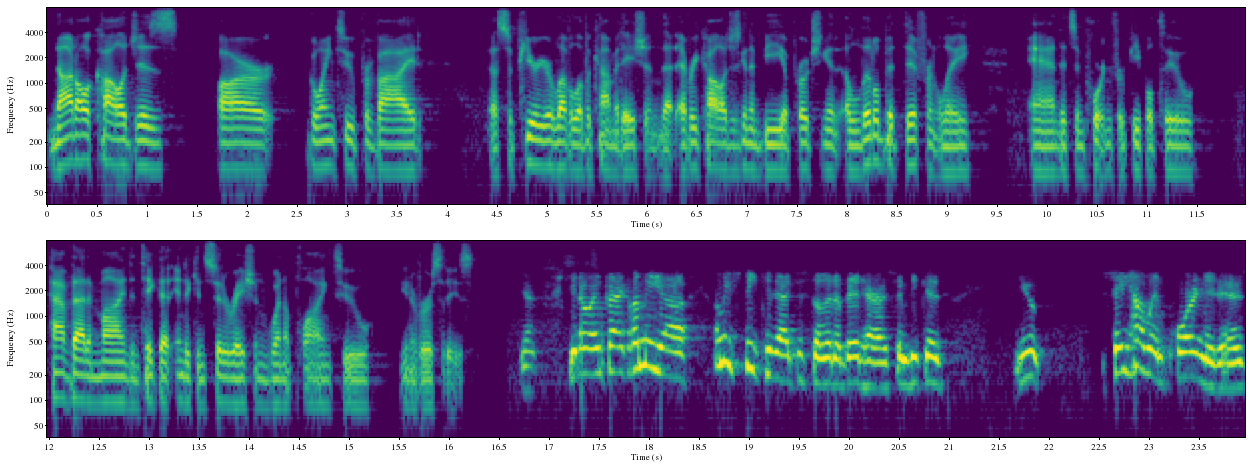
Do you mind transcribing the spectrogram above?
not all colleges are going to provide a superior level of accommodation, that every college is going to be approaching it a little bit differently. And it's important for people to have that in mind and take that into consideration when applying to universities. Yeah. You know, in fact, let me uh, let me speak to that just a little bit, Harrison, because you say how important it is.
